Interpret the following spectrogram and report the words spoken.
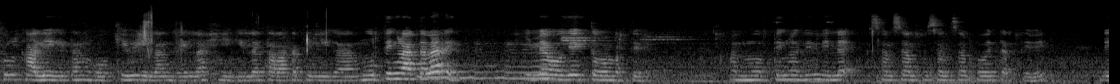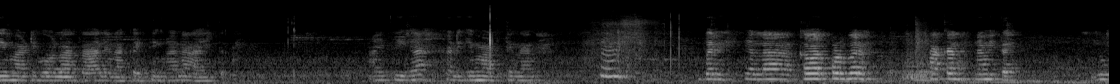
ಫುಲ್ ಖಾಲಿ ಆಗೈತಂದ್ರೆ ಹೋಗ್ತೀವಿ, ಇಲ್ಲಾಂದ್ರೆ ಇಲ್ಲ ಈಗ ತಲಾಕತ್ತೀವಿ ಈಗ ಮೂರು ತಿಂಗಳು ಆತಲ್ಲ ರೀ, ಇಲ್ಲೇ ಹೋಗಿ ತೊಗೊಂಬರ್ತೀವಿ. ಒಂದು ಮೂರು ತಿಂಗಳದಿಂದ ಇಲ್ಲೇ ಸ್ವಲ್ಪ ಸ್ವಲ್ಪ ಸ್ವಲ್ಪ ಸ್ವಲ್ಪ ಹೋಗಿ ತರ್ತೀವಿ. ಡಿ ಮಾಡಿ ಹೋಗ್ಲಾಕ ಅಲ್ಲಿ ನಾಲ್ಕೈದು ತಿಂಗಳನ್ನ ಆಯಿತು. ಆಯ್ತು, ಈಗ ಅಡುಗೆ ಮಾಡ್ತೀನಿ ನಾನು. ಬರ್ರಿ, ಎಲ್ಲ ಕವರ್ ಕೊಡ್ಬರ್ರಿ ಹಾಕೋಣ, ನಮಿತ. ಇವು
